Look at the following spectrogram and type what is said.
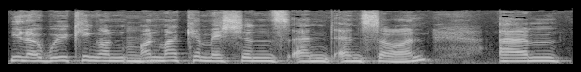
you know, working on, on my commissions and, and so on. Um,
